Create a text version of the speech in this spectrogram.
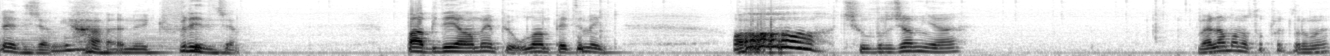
küfür edeceğim ya hani küfür edeceğim. Bak bir de yağma yapıyor ulan petemek. Aa çıldıracağım ya. Ver lan bana topraklarımı.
